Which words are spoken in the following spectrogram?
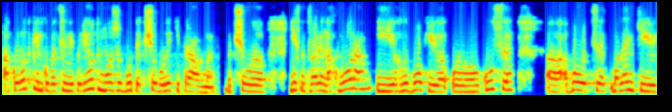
А короткий інкубаційний період може бути, якщо великі травми, якщо дійсно тварина хвора і глибокі укуси, або це маленькі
